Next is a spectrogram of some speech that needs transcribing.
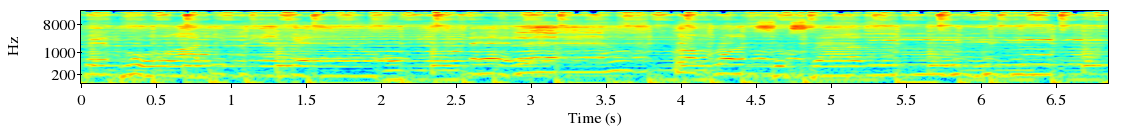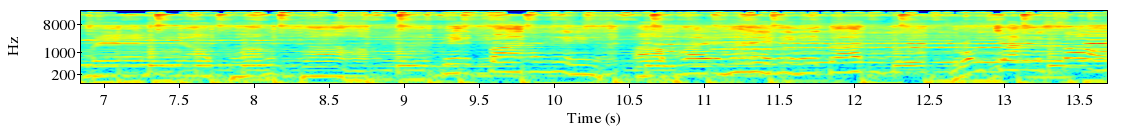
เป็นผัวที่เมียแก่ ก็ควรสุขสันต์แม้ยามพังพานผิดไปอภัยให้กันดวงใจสอง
